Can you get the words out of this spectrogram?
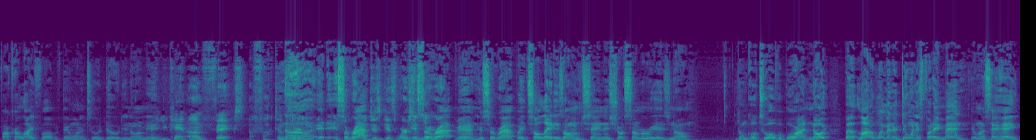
fuck her life up if they wanted to a dude. You know what I And mean? you can't unfix a fucked up Nah, it, it's a wrap. It just gets worse. It's a there. wrap, man. It's a wrap. But so, ladies, all I'm saying in short summary is, you know, don't go too overboard. I know, but a lot of women are doing this for their men. They want to say, "Hey,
